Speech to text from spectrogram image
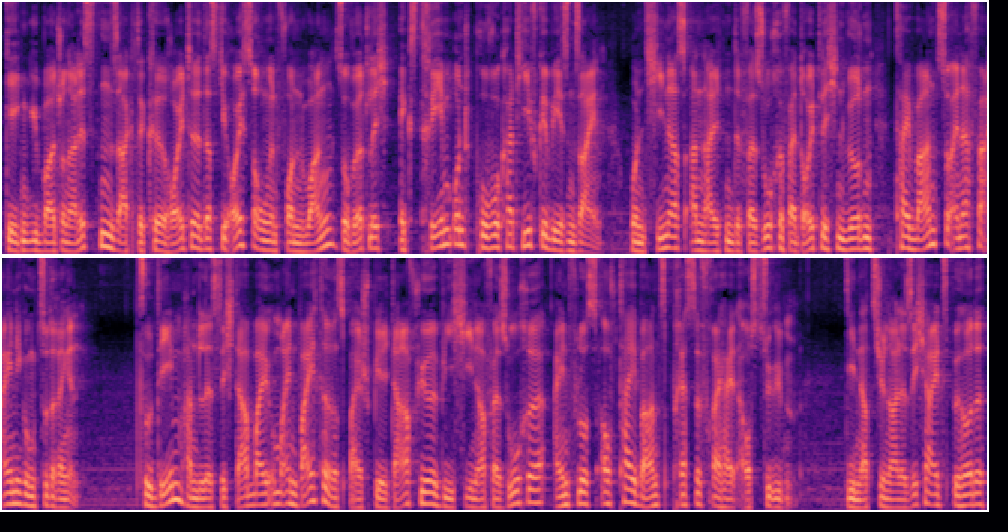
Gegenüber Journalisten sagte Ke heute, dass die Äußerungen von Wang so wörtlich extrem und provokativ gewesen seien und Chinas anhaltende Versuche verdeutlichen würden, Taiwan zu einer Vereinigung zu drängen. Zudem handele es sich dabei um ein weiteres Beispiel dafür, wie China versuche, Einfluss auf Taiwans Pressefreiheit auszuüben. Die nationale Sicherheitsbehörde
